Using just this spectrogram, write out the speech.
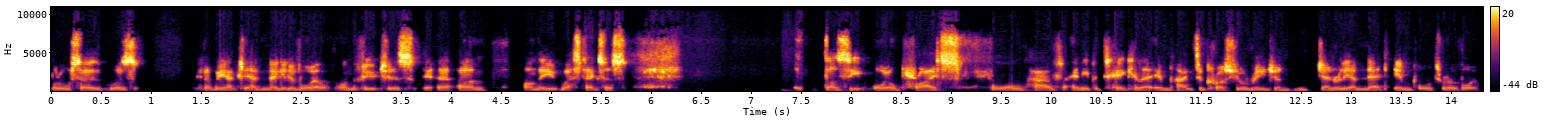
but also was you know we actually had negative oil on the futures uh, um, on the West Texas. Does the oil price fall have any particular impact across your region? Generally, a net importer of oil.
